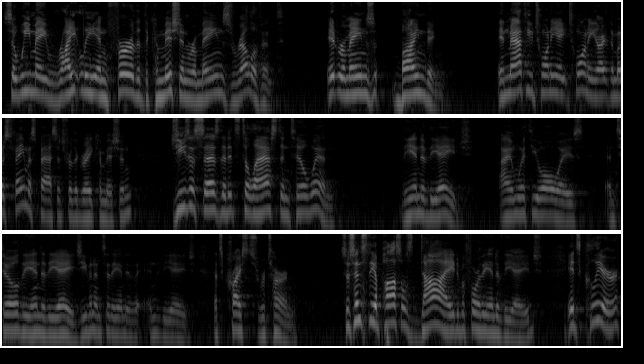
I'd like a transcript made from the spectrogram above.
So we may rightly infer that the commission remains relevant, it remains binding. In Matthew 28 20, right, the most famous passage for the Great Commission, Jesus says that it's to last until when? The end of the age. I am with you always until the end of the age, even until the end of the end of the age. That's Christ's return. So, since the apostles died before the end of the age, it's clear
